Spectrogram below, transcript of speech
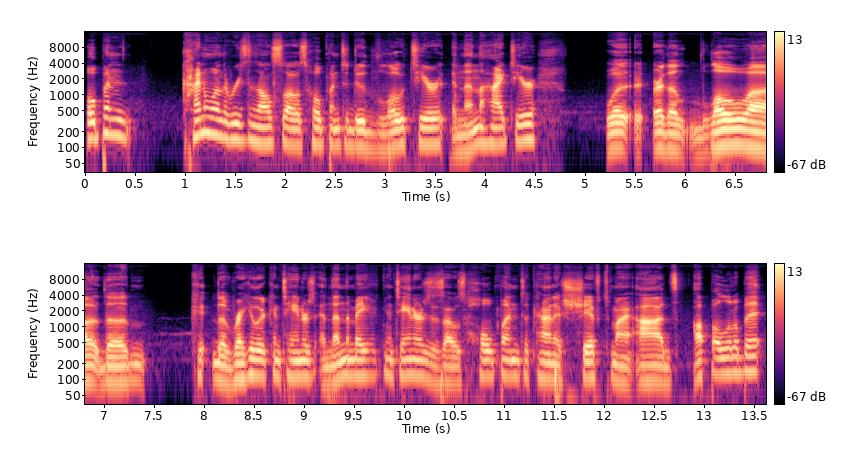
hoping... Kind of one of the reasons also I was hoping to do the low tier and then the high tier. Or the low... Uh, the the regular containers and then the mega containers is I was hoping to kind of shift my odds up a little bit.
